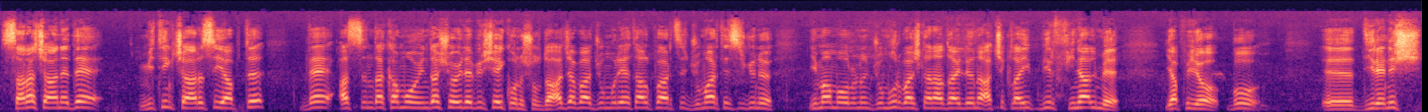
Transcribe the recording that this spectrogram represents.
Saraçhane'de miting çağrısı yaptı ve aslında kamuoyunda şöyle bir şey konuşuldu. Acaba Cumhuriyet Halk Partisi cumartesi günü İmamoğlu'nun Cumhurbaşkanı adaylığını açıklayıp bir final mi yapıyor bu e, direniş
